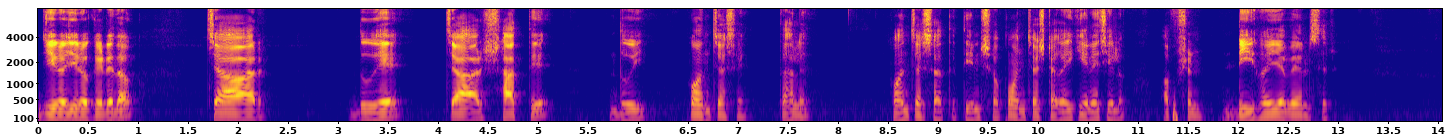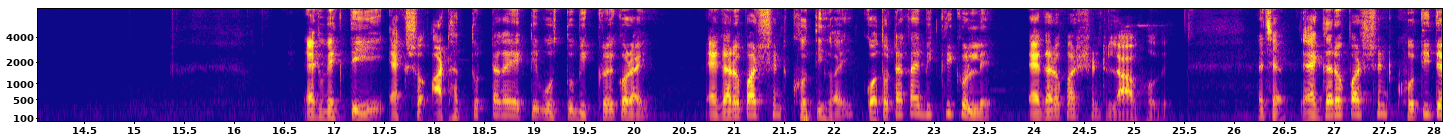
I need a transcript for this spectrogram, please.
zero zero কেটে দাও। চার, দুয়ে, চার, সাতে, দুই, পঞ্চাশে। তাহলে পঞ্চাশ সাথে তিনশো পঞ্চাশ টাকায় কিনেছিল। অপশন ডি হয়ে যাবে অ্যান্সার এক ব্যক্তি একশো আটাত্তর টাকায় একটি বস্তু বিক্রয় করায় এগারো পার্সেন্ট ক্ষতি হয়, কত টাকায় বিক্রি করলে এগারো পার্সেন্ট লাভ হবে? আচ্ছা এগারো পার্সেন্ট ক্ষতিতে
